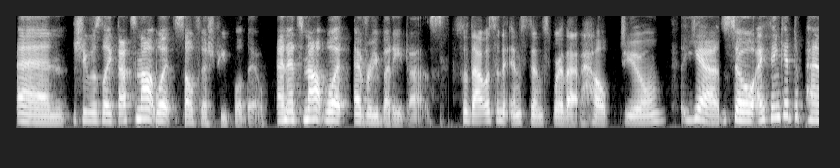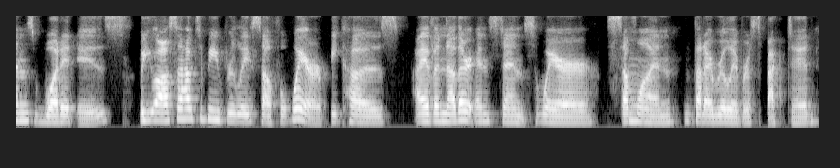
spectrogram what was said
And she was like, That's not what selfish people do. And it's not what everybody does. So that was an instance where that helped you. Yeah. So I think it depends what it is, but you also have to be really self aware because I have another instance where someone that I really respected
